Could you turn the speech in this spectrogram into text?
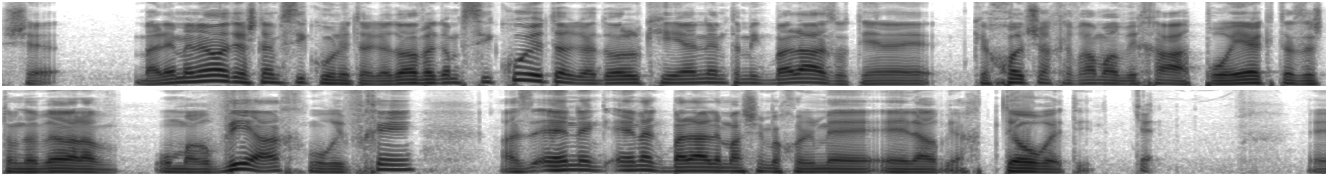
שבעלי מניות יש להם סיכון יותר גדול, אבל גם סיכוי יותר גדול, כי אין להם את המגבלה הזאת. אין- ככל שהחברה מרוויחה, הפרויקט הזה שאתה מדבר עליו, הוא מרוויח, הוא רווחי, אז אין, אין הגבלה למה שהם יכולים אה, להרוויח, תיאורטית. כן. אה,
